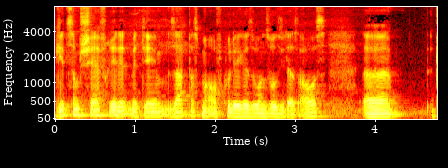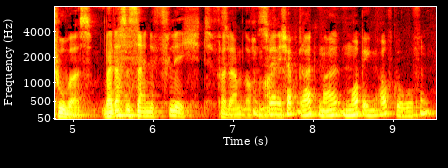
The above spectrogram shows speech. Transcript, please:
geht zum Chef, redet mit dem, sagt, pass mal auf, Kollege, so und so sieht das aus. Äh, tu was. Weil das ist seine Pflicht, verdammt Sven, nochmal. ich habe gerade mal Mobbing aufgerufen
